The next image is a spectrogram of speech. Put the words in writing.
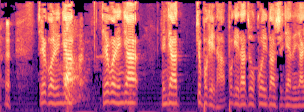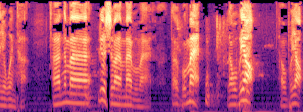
”结果人家，结果人家，人家就不给他，不给他之后，过一段时间，人家又问他啊，那么六十万卖不卖？他说不卖，那我不要，他说我不要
